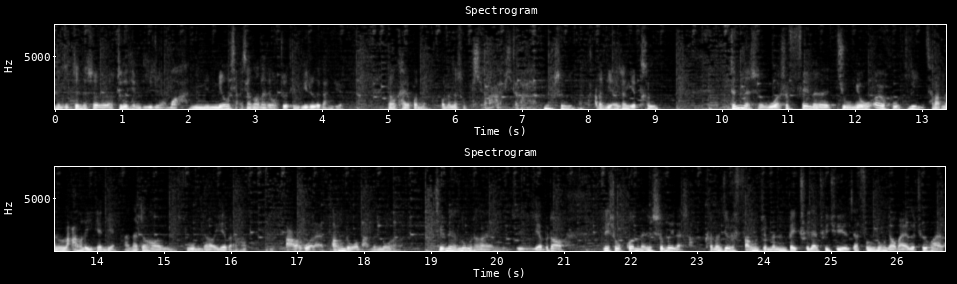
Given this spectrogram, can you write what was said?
那这真的是遮天蔽日哇！你没有想象到那种遮天蔽日的感觉。然后开始关门，关门的时候噼里啪啦噼里啪啦那种声音，打的脸上也疼。真的是，我是费了九牛二虎之力才把门拉回来一点点啊！那正好我们家老爷子哈，爸爸过来帮着我把门弄上了。其实那个弄上来，也不知道。那时候关门是为了啥？可能就是防止门被吹来吹去，在风中摇摆给吹坏了。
